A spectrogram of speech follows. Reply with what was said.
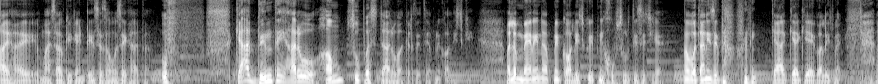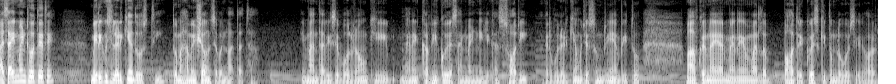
हाय हाय माँ साहब की कैंटीन से समोसे खाता उफ, क्या दिन थे यार वो। हम सुपरस्टार हुआ करते थे अपने कॉलेज के। मतलब मैंने ना अपने कॉलेज को इतनी खूबसूरती से जिया है। मैं बता नहीं सकता। क्या क्या किया है कॉलेज में। असाइनमेंट होते थे। मेरी कुछ लड़कियाँ दोस्त थी तो मैं हमेशा उनसे बनवाता था। ईमानदारी से बोल रहा हूँ कि मैंने कभी कोई असाइनमेंट नहीं लिखा। सॉरी अगर वो लड़कियाँ मुझे सुन रही हैं अभी तो माफ़ करना यार, मैंने मतलब बहुत रिक्वेस्ट की तुम लोगों से और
